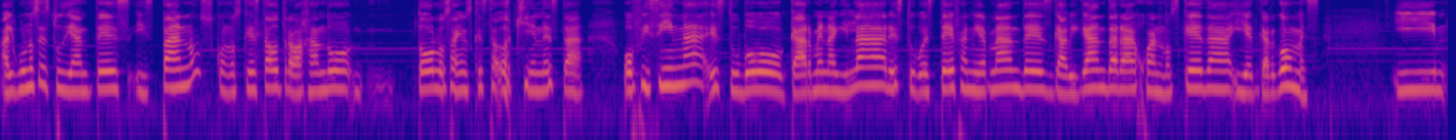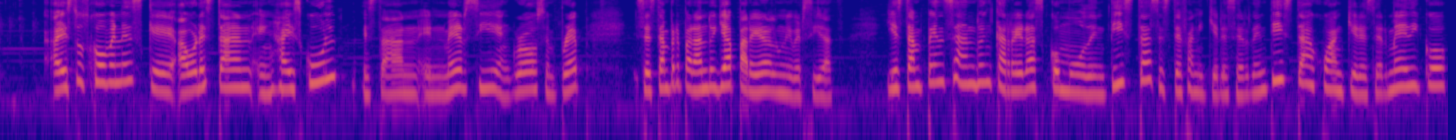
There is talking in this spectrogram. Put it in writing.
algunos estudiantes hispanos con los que he estado trabajando todos los años que he estado aquí en esta oficina. Estuvo Carmen Aguilar, estuvo Stephanie Hernández, Gaby Gándara, Juan Mosqueda y Edgar Gómez. Y a estos jóvenes que ahora están en high school, están en Mercy, en Gross, en Prep, se están preparando ya para ir a la universidad y están pensando en carreras como dentistas. Stephanie quiere ser dentista, Juan quiere ser médico,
